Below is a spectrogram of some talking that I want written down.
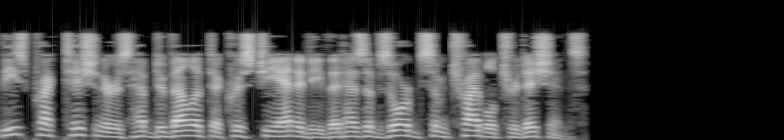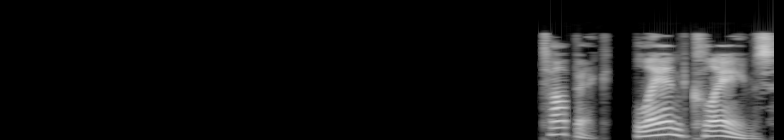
These practitioners have developed a Christianity that has absorbed some tribal traditions. Topic: Land claims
